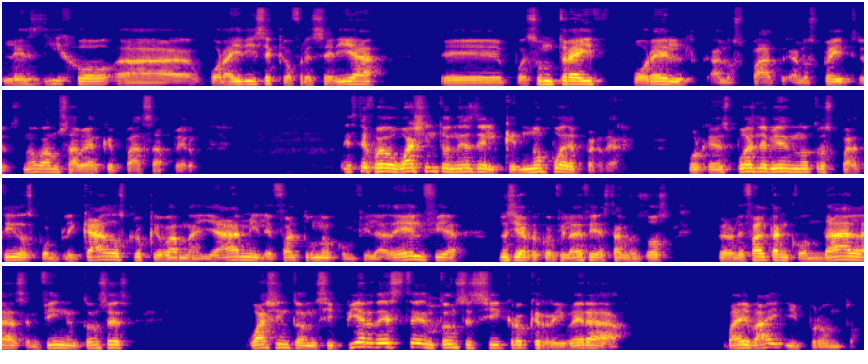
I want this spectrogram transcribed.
les dijo, uh, por ahí dice que ofrecería eh, pues un trade por él a los, a los Patriots, ¿no? Vamos a ver qué pasa, pero este juego Washington es del que no puede perder, porque después le vienen otros partidos complicados, creo que va a Miami, le falta uno con Filadelfia, no es cierto, con Filadelfia ya están los dos, pero le faltan con Dallas, en fin, entonces Washington, si pierde este, entonces sí, creo que Rivera, bye bye y pronto.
